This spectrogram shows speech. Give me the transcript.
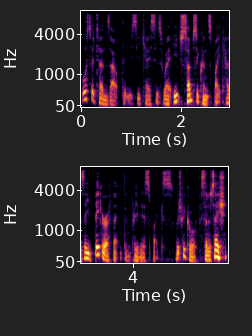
also turns out that you see cases where each subsequent spike has a bigger effect than previous spikes, which we call facilitation.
